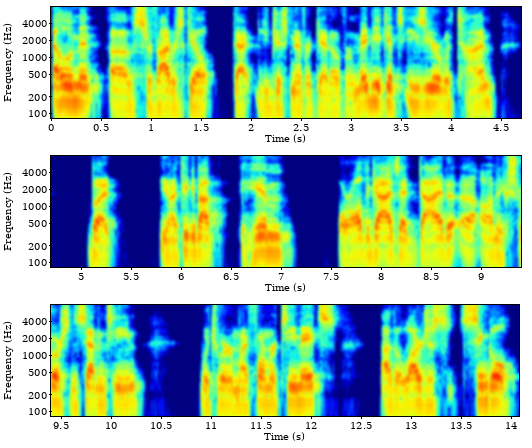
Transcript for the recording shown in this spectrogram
element of survivor's guilt that you just never get over. Maybe it gets easier with time, but you know I think about him or all the guys that died uh, on extortion 17, which were my former teammates, uh, the largest single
